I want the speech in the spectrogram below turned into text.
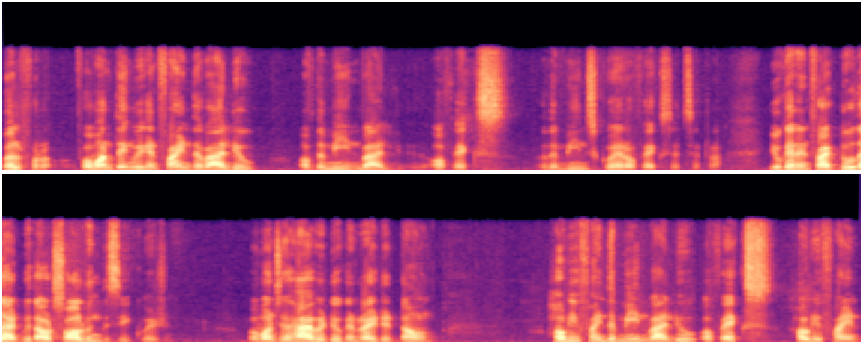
well for, for one thing we can find the value of the mean value of x or the mean square of x etc. You can in fact do that without solving this equation but once you have it you can write it down. How do you find the mean value of x? How do you find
